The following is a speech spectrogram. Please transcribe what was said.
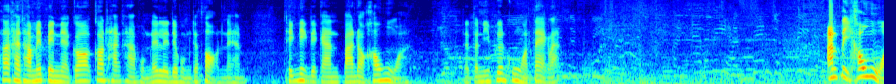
ถ้าใครทำไม่เป็นเนี่ยก็ก็ทักหาผมได้เลยเดี๋ยวผมจะสอนนะครับ เทคนิคในการปาดอกเข้าหัว แต่ตอนนี้เพื่อนคู่หัวแตกละอันติเข้าหัว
